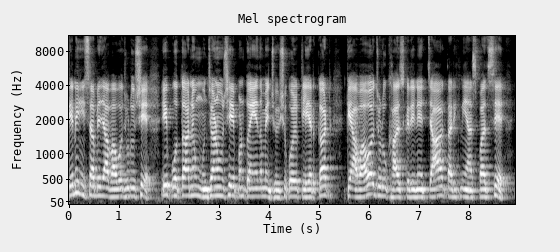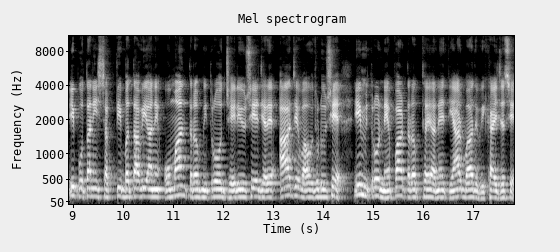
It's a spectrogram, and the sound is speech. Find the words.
તેની હિસાબે જ આ વાવાઝોડું છે, એ પોતાનું મૂંઝાણું છે, પણ તો અહીંયા તમે જોઈ શકો ક્લિયર કટ કે આ વાવાઝોડું ખાસ કરીને ચાર તારીખની આસપાસ છે, એ પોતાની શક્તિ બતાવી અને ઓમાન તરફ મિત્રો જઈ રહ્યું છે, જ્યારે આ જે વાવાઝોડું છે, એ મિત્રો નેપાળ તરફ થઈ અને ત્યારબાદ વિખાઈ જશે.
